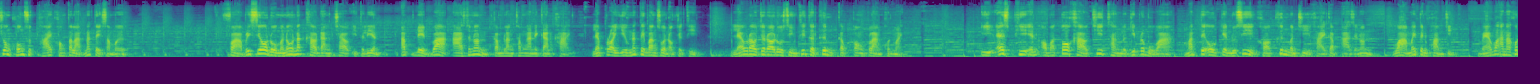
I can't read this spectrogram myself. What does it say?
ช่วงโค้งสุดท้ายของตลาดนักเตะซัมเมอร์ฟาบริซิโอโรมาโนนักข่าวดังชาวอิตาเลียน อัปเดตว่าอาร์เซนอลกำลังทำงานในการขาย และปล่อยยืมนักเตะบางส่วนออกจากทีม แล้วเราจะรอดูสิ่งที่เกิดขึ้นกับกองกลางคนใหม่ ESPN ออกมาโต้ข่าวที่ทางเลกิฟระบุว่า มัตเตโอ เกนดูซี่ขอขึ้นบัญชีขายกับอาร์เซนอลว่าไม่เป็นความจริง แม้ว่าอนาคต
